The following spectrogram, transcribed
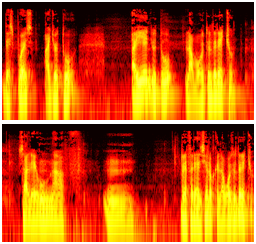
después a YouTube. Ahí en YouTube, La Voz del Derecho, sale una mm, referencia a lo que es la voz del derecho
